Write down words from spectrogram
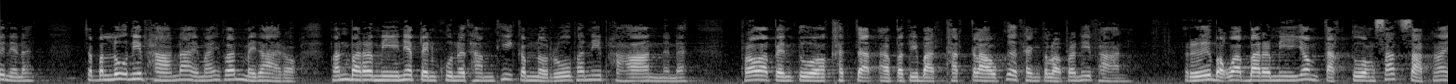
ยเนี่ยนะจะบรรลุนิพพานได้ไหมพันไม่ได้หรอกพันบารมีเนี่ยเป็นคุณธรรมที่กำหนดรู้พระนิพพานเนี่ยนะเพราะว่าเป็นตัวขจัดปฏิบัติขัดเกลาเพื่อแทงตลอดพระนิพพาน หรือบอกว่าบารมีย่อมตักตวงซัดสัตว์ให้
